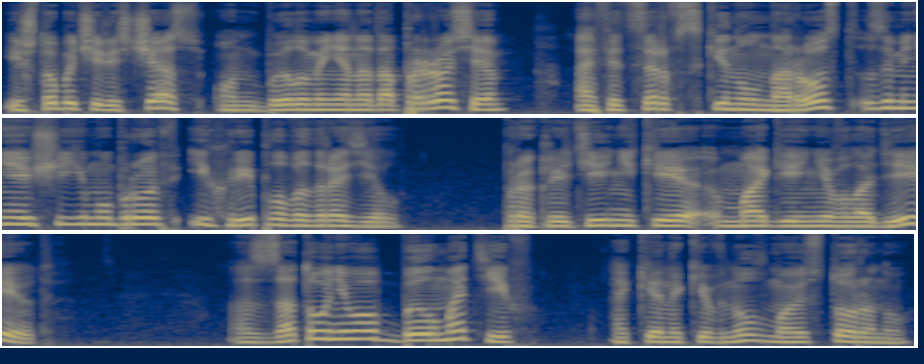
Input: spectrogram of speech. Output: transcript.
и чтобы через час он был у меня на допросе. Офицер вскинул на рост, заменяющий ему бровь, и хрипло возразил. Проклятийники магией не владеют. Зато у него был мотив. Акена кивнул в мою сторону.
